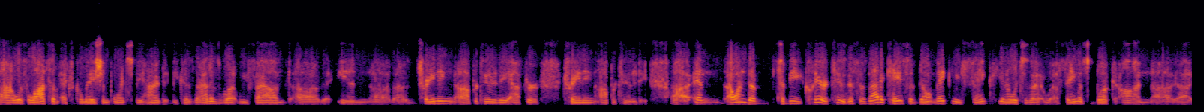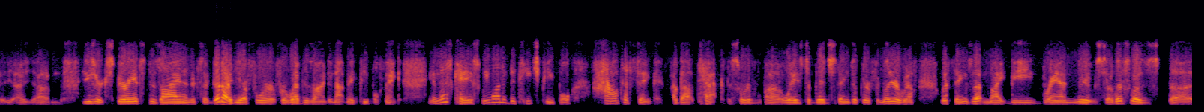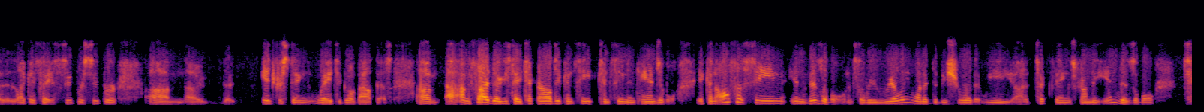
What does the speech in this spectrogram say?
uh, with lots of exclamation points behind it because that is what we found uh, in uh, training opportunity after training opportunity. Uh, and I wanted to, to, be clear too, this is not a case of don't make me think, you know, which is a, a famous book on uh, uh, um, user experience design and it's a good idea for, for web design to not make people think. In this case, we wanted to teach people how to think about tech, the sort of ways to bridge things that they're familiar with with things that might be brand new. So this was, uh, like I say, super, super um, uh, interesting way to go about this. Um, on the side there, you say technology can, see, can seem intangible. It can also seem invisible, and so we really wanted to be sure that we uh, took things from the invisible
